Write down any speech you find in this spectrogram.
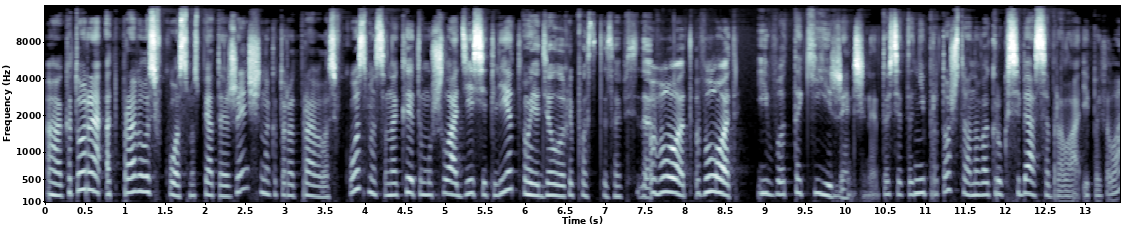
а, которая отправилась в космос. Пятая женщина, которая отправилась в космос. Она к этому шла 10 лет. Ой, я делала репост этой записи, да. Вот, вот. И вот такие женщины. То есть это не про то, что она вокруг себя собрала и повела,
